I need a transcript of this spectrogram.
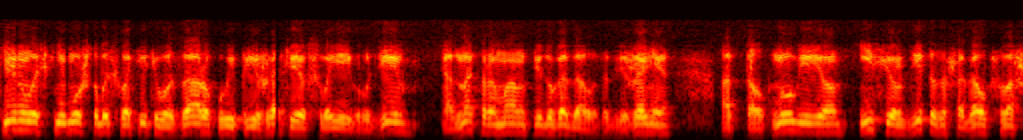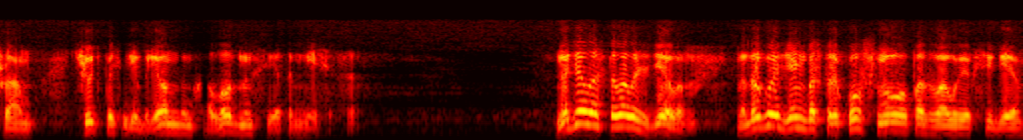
кинулась к нему, чтобы схватить его за руку и прижать ее к своей груди, однако Роман предугадал это движение, оттолкнул ее и сердито зашагал к шалашам, чуть посеребренным холодным светом месяца. Но дело оставалось делом. На другой день Бастрыков снова позвал ее к себе.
